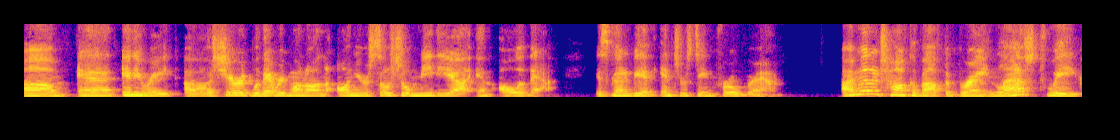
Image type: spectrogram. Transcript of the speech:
Um, at any rate, uh, share it with everyone on, on your social media and all of that. It's going to be an interesting program. I'm going to talk about the brain. Last week,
